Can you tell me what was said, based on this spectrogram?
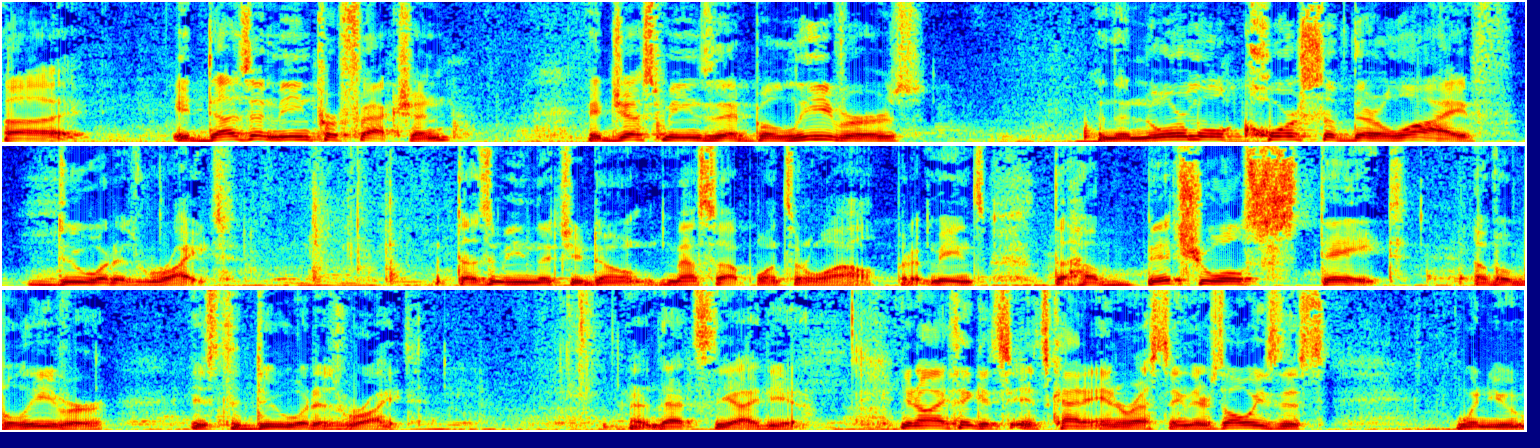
Uh, it doesn't mean perfection. It just means that believers, in the normal course of their life, do what is right. Doesn't mean that you don't mess up once in a while, but it means the habitual state of a believer is to do what is right. And that's the idea. You know, I think it's it's kind of interesting. There's always this when you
